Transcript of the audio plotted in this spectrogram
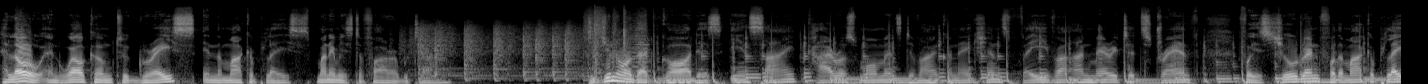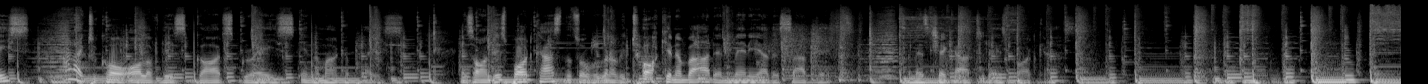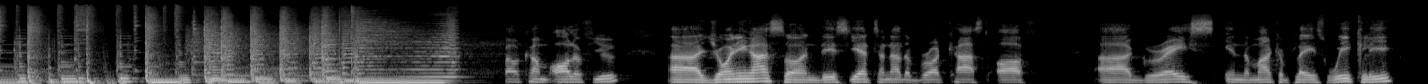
Hello and welcome to Grace in the Marketplace. My name is Tafara Butai. Did you know that God is inside? Kairos moments, divine connections, favor, unmerited strength for His children for the marketplace. I like to call all of this God's grace in the marketplace. And so on this podcast, that's what we're going to be talking about and many other subjects. So let's check out today's podcast. Welcome all of you uh, joining us on this yet another broadcast of uh, Grace in the Marketplace Weekly.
